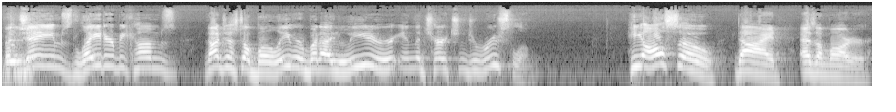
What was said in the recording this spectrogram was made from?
But James later becomes not just a believer, but a leader in the church in Jerusalem. He also died as a martyr.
